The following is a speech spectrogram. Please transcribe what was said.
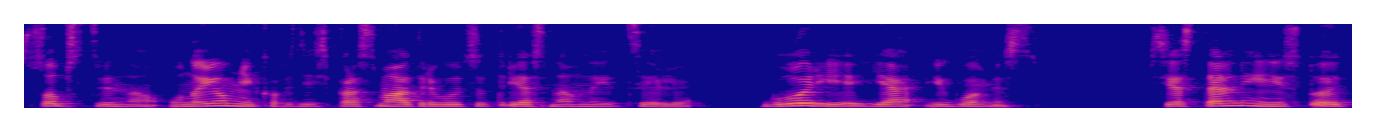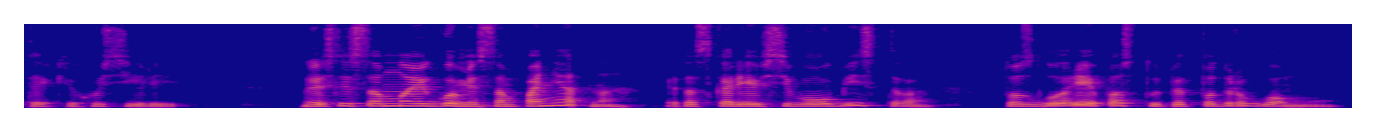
«Собственно, у наемников здесь просматриваются три основные цели. Глория, я и Гомес. Все остальные не стоят таких усилий. Но если со мной и Гомесом понятно, это скорее всего убийство, то с Глорией поступят по-другому.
